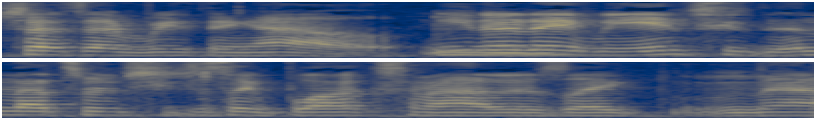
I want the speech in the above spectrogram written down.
shuts everything out. You know what I mean? She, and that's when she just like blocks him out. and is like, man,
